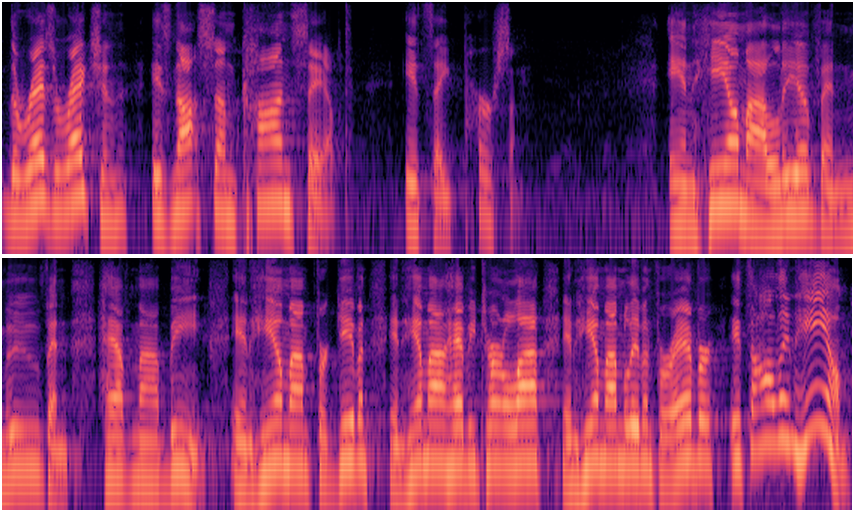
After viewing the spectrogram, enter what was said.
the resurrection is not some concept, it's a person. In him I live and move and have my being. In him I'm forgiven. In him I have eternal life. In him I'm living forever. It's all in him.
